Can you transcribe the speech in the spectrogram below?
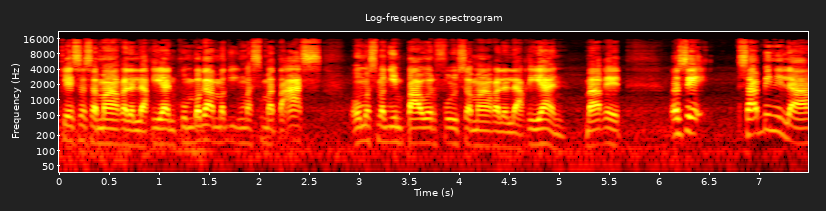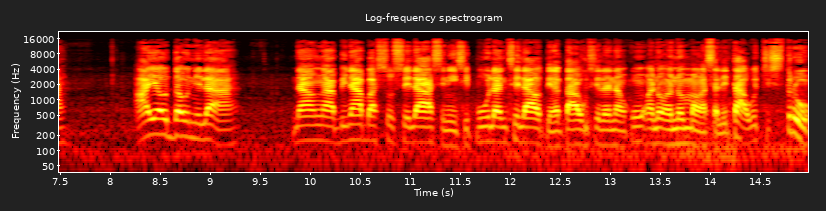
kesa sa mga kalalakihan. Kumbaga, maging mas mataas o mas maging powerful sa mga kalalakihan. Bakit? Kasi sabi nila, ayaw daw nila nang uh, binabastos sila, sinisipulan sila o tinatawag sila ng kung ano-ano mga salita, which is true.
